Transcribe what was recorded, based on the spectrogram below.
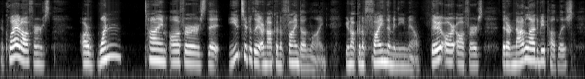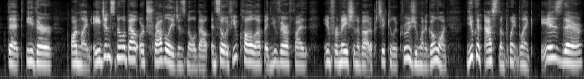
The quiet offers are one time offers that you typically are not going to find online. You're not going to find them in email. There are offers that are not allowed to be published that either online agents know about or travel agents know about. And so if you call up and you verify information about a particular cruise you want to go on, you can ask them point blank, is there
